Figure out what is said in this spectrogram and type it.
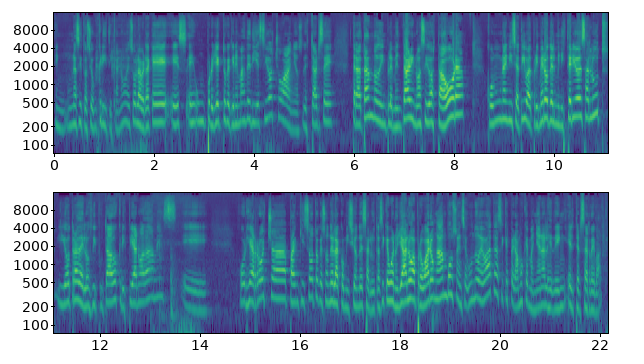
una situación crítica, ¿no? Eso la verdad que es, es, un proyecto que tiene más de 18 años de estarse tratando de implementar y no ha sido hasta ahora con una iniciativa primero del Ministerio de Salud y otra de los diputados Cristiano Adames, eh, Jorge Arrocha, Panqui Soto, que son de la Comisión de Salud. Así que bueno, ya lo aprobaron ambos en segundo debate, así que esperamos que mañana les den el tercer debate.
